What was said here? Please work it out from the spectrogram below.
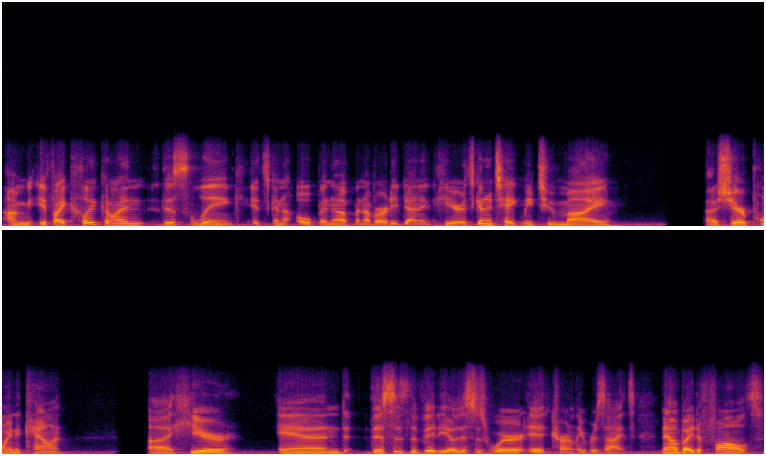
I'm, if I click on this link, it's going to open up, and I've already done it here. It's going to take me to my uh, SharePoint account uh, here, and this is the video. This is where it currently resides. Now, by default,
